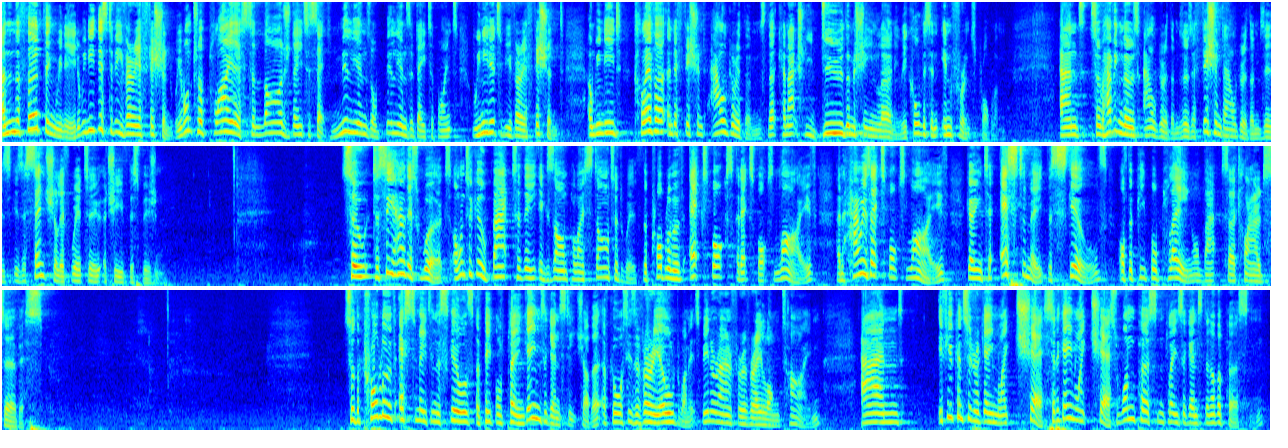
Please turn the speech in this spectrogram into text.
And then the third thing we need, we need this to be very efficient. We want to apply this to large data sets, millions or billions of data points. We need it to be very efficient. And we need clever and efficient algorithms that can actually do the machine learning. We call this an inference problem. And so having those algorithms, those efficient algorithms, is, is essential if we're to achieve this vision. So to see how this works, I want to go back to the example I started with, the problem of Xbox and Xbox Live, and how is Xbox Live going to estimate the skills of the people playing on that uh, cloud service? So the problem of estimating the skills of people playing games against each other, of course, is a very old one. It's been around for a very long time. And if you consider a game like chess, in a game like chess, one person plays against another person,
